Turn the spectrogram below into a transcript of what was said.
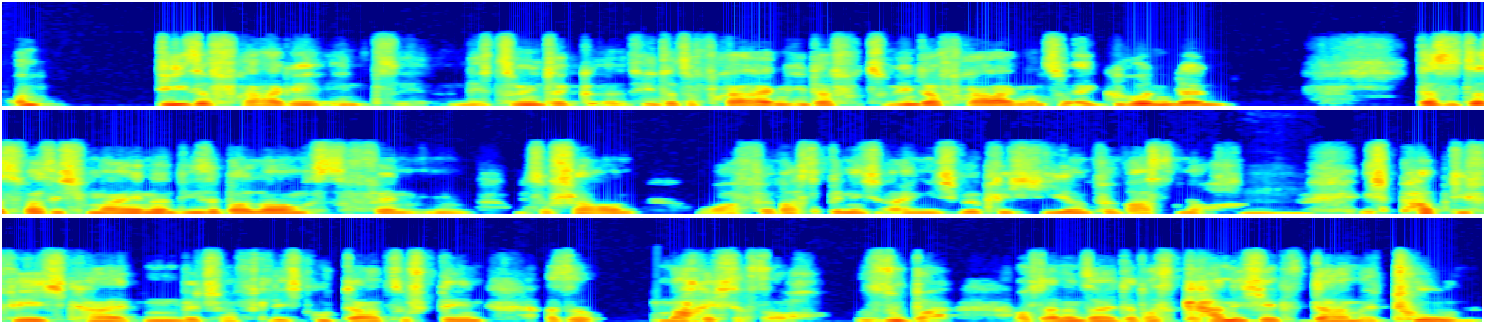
Und diese Frage zu hinter, hinter zu fragen, hinter, zu hinterfragen und zu ergründen, das ist das, was ich meine, diese Balance zu finden und zu schauen, oh, für was bin ich eigentlich wirklich hier und für was noch? Mhm. Ich habe die Fähigkeiten, wirtschaftlich gut dazustehen, also mache ich das auch. Super. Auf der anderen Seite, was kann ich jetzt damit tun?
